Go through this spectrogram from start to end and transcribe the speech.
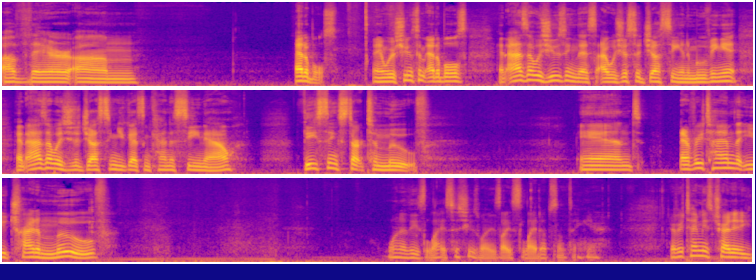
of their um, edibles. And we were shooting some edibles, and as I was using this, I was just adjusting and moving it. And as I was adjusting, you guys can kind of see now, these things start to move. And every time that you try to move one of these lights, let's use one of these lights light up something here. Every time you try to,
